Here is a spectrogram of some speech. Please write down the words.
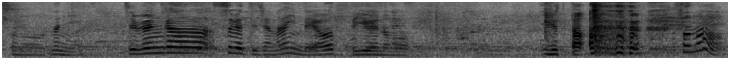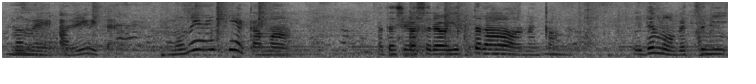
その何？自分が全てじゃないんだよっていうのも言った。その揉め合いみたいな。揉め合いっていうかまあ私がそれを言ったらなんかえでも別に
